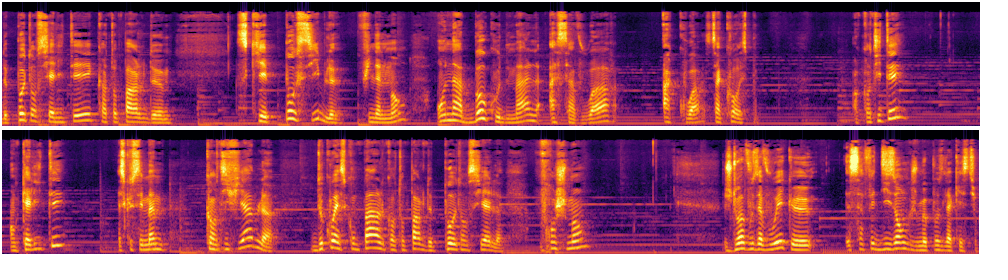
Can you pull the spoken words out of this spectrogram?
de potentialité, quand on parle de ce qui est possible finalement, on a beaucoup de mal à savoir à quoi ça correspond. En quantité En qualité Est-ce que c'est même quantifiable? De quoi est-ce qu'on parle quand on parle de potentiel? Franchement, je dois vous avouer que ça fait dix ans que je me pose la question.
